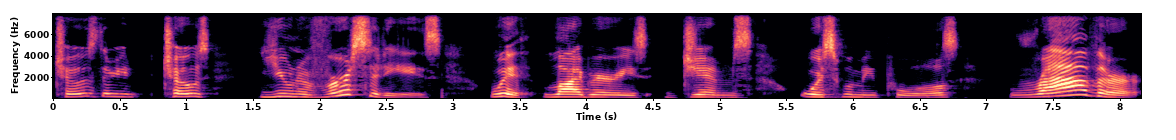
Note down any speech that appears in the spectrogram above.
chose their, chose universities with libraries, gyms, or swimming pools rather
